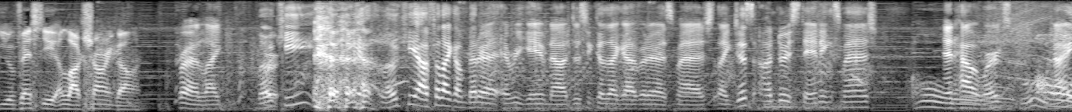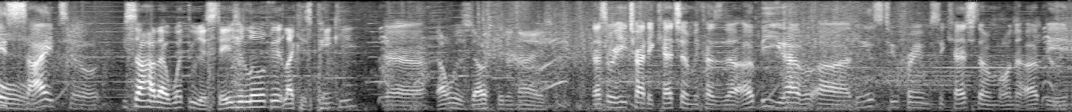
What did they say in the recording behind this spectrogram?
you eventually unlock Sharingan. Bruh, like low key, low key, low key, I feel like I'm better at every game now just because I got better at Smash. Like just understanding Smash Oh, and how it works. Ooh, Oh. nice side tilt. You saw how that went through the stage a little bit, like his pinky. Yeah, That was that was pretty nice. that's where he tried to catch him because the up B you have, uh, I think it's two frames to catch them on the up B.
